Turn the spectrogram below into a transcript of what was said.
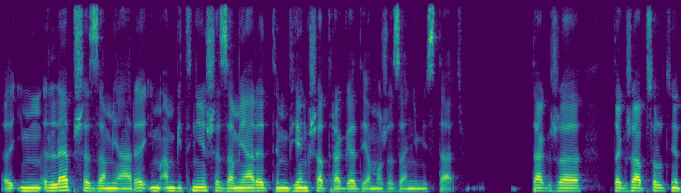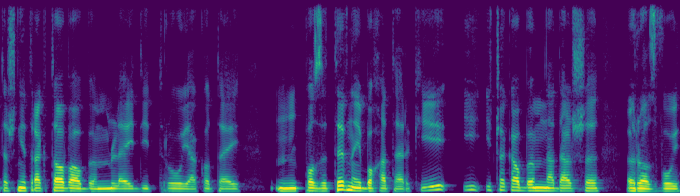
e, im lepsze zamiary, im ambitniejsze zamiary, tym większa tragedia może za nimi stać. Także, także absolutnie też nie traktowałbym Lady True jako tej mm, pozytywnej bohaterki i, i czekałbym na dalszy rozwój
